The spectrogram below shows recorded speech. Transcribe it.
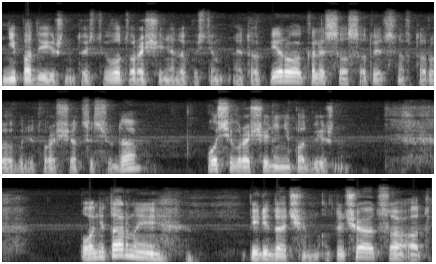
неподвижны. То есть вот вращение, допустим, этого первого колеса, соответственно, второе будет вращаться сюда. Оси вращения неподвижны. Планетарные передачи отличаются от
